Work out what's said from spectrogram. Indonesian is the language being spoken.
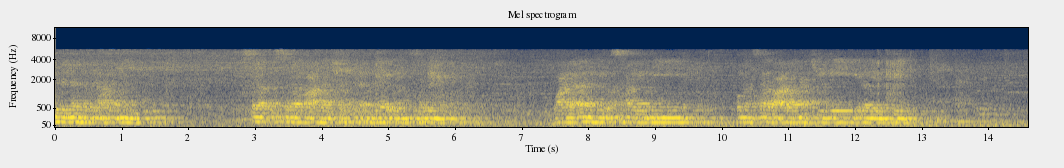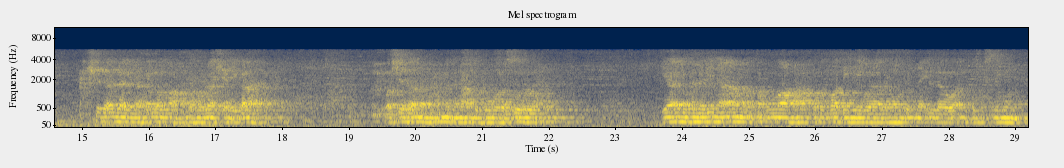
الحمد لله رب العالمين. الصلاة والسلام على أشرف الأنبياء والمرسلين وعلى آله وأصحابه ومن سار على نهجه إلى يوم الدين. أشهد أن لا إله إلا الله وحده لا شريك له. وأشهد أن محمدا عبده ورسوله. يا أيها الذين آمنوا اتقوا الله حق تقاته ولا تموتن إلا وأنتم مسلمون.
